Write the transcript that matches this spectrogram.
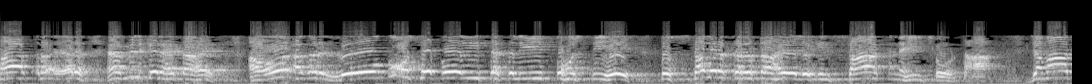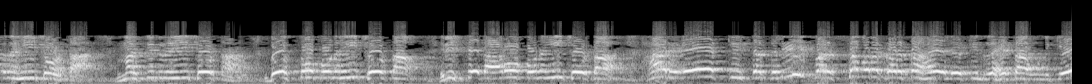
ساتھ مل کے رہتا ہے، اور اگر لوگوں سے کوئی تکلیف پہنچتی ہے، تو صبر کرتا ہے، لیکن ساتھ نہیں چھوڑتا۔ جماعت نہیں چھوڑتا، مسجد نہیں چھوڑتا، دوستوں کو نہیں چھوڑتا، رشتہ داروں کو نہیں چھوڑتا، ہر ایک کی تکلیف پر صبر کرتا ہے، لیکن رہتا ان کے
